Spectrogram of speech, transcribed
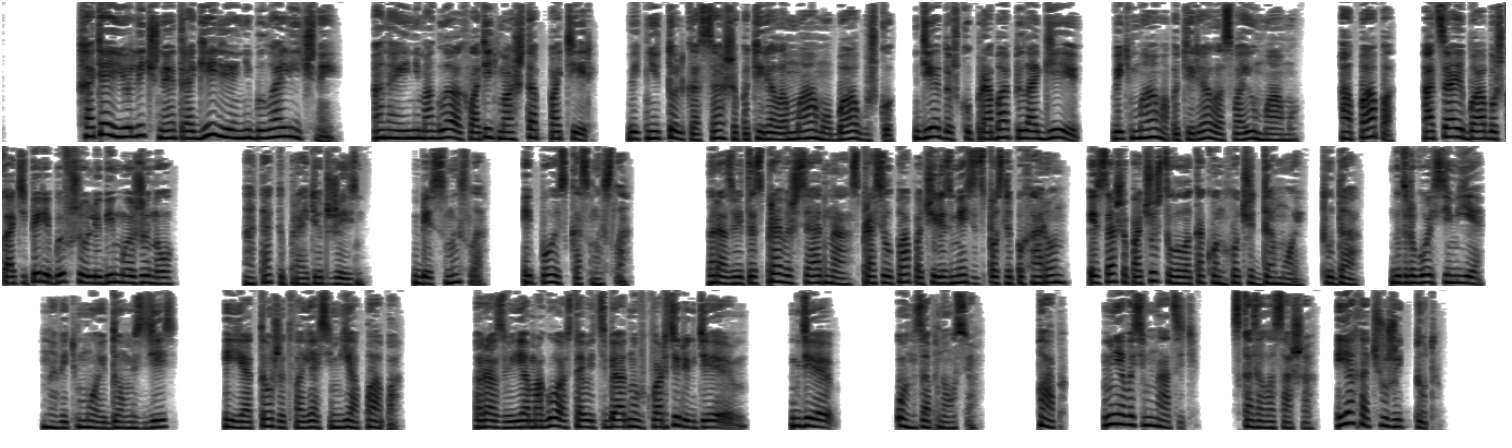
Хотя ее личная трагедия не была личной, она и не могла охватить масштаб потерь. Ведь не только Саша потеряла маму, бабушку, дедушку, праба Пелагею, ведь мама потеряла свою маму, а папа — отца и бабушку, а теперь и бывшую любимую жену. А так и пройдет жизнь. Без смысла и поиска смысла. «Разве ты справишься одна?» — спросил папа через месяц после похорон, и Саша почувствовала, как он хочет домой, туда, к другой семье, но ведь мой дом здесь, и я тоже твоя семья, папа. Разве я могу оставить тебя одну в квартире, где... где...» Он запнулся. «Пап, мне восемнадцать», — сказала Саша. «Я хочу жить тут».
